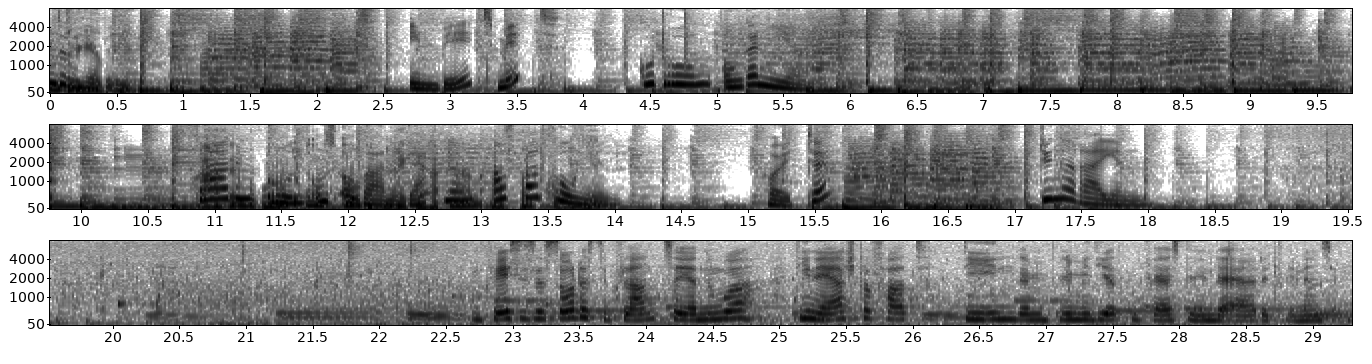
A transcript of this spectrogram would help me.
und Rüebli. Im Beet mit Gudrun und Gania. Fragen rund ums urbane Gärtnern auf Balkonien. Heute Düngereien. Im Gefäß ist es so, dass die Pflanze ja nur die Nährstoffe hat, die in dem limitierten Gefäß, die in der Erde drinnen sind.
